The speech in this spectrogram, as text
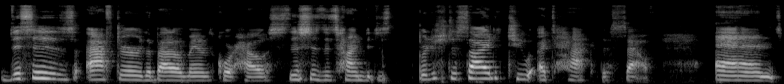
this is after the Battle of Monmouth Courthouse. This is the time that the British decide to attack the South and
